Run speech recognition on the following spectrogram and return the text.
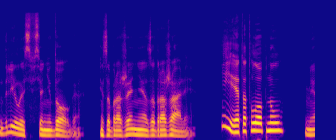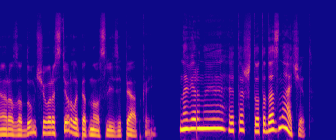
Длилось все недолго. Изображения задрожали. «И этот лопнул». Миара задумчиво растерла пятно слизи пяткой. «Наверное, это что-то да значит».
